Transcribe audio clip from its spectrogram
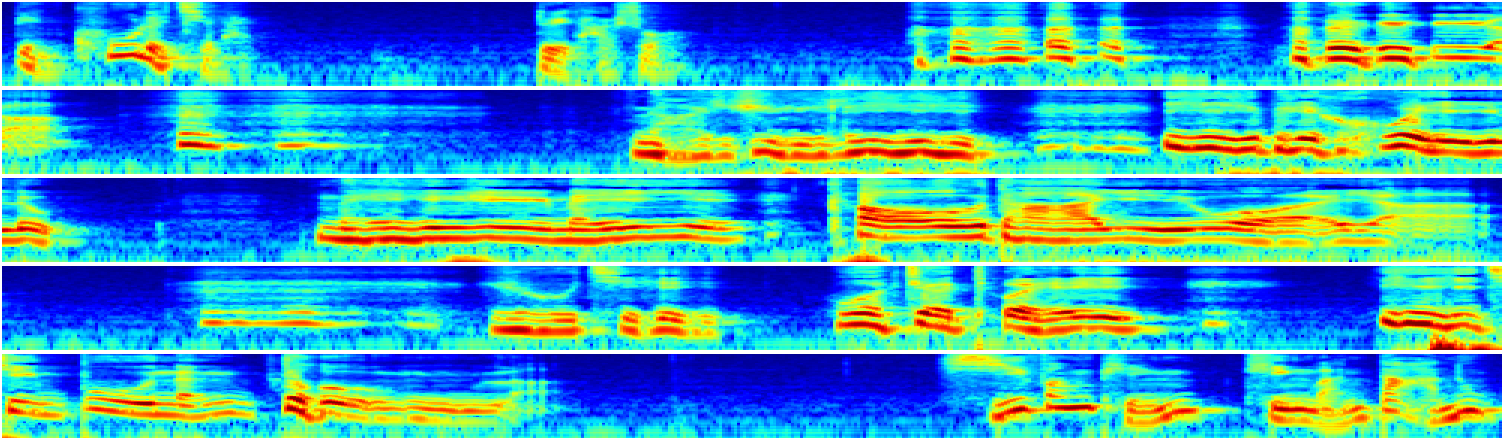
便哭了起来。对他说：“儿啊，那玉吏已被贿赂，没日没夜拷打于我呀。如今我这腿已经不能动了。”席方平听完大怒，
